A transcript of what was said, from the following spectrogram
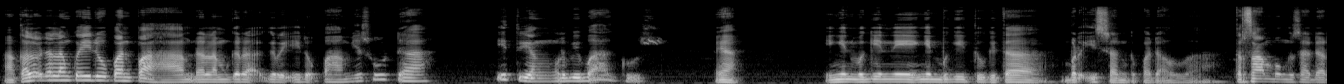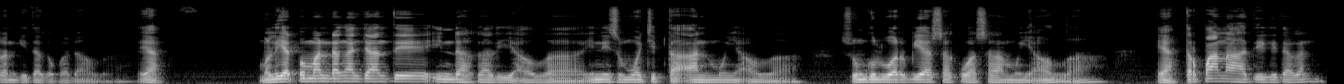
Nah kalau dalam kehidupan paham dalam gerak gerik hidup paham ya sudah. Itu yang lebih bagus. Ya. Ingin begini ingin begitu kita berisan kepada Allah. Tersambung kesadaran kita kepada Allah. Ya melihat pemandangan cantik indah kali ya Allah ini semua ciptaanmu ya Allah Sungguh luar biasa kuasamu ya Allah. Ya, terpana hati kita kan.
